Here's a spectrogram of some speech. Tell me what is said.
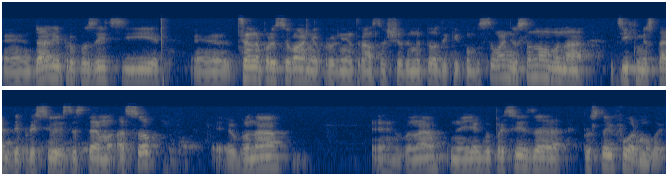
Е, Далі пропозиції е, це напрацювання управління транспорту щодо методики компенсування. В основному вона в тих містах, де працює система АСОП, е, вона, е, вона е, якби працює за простою формулою.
